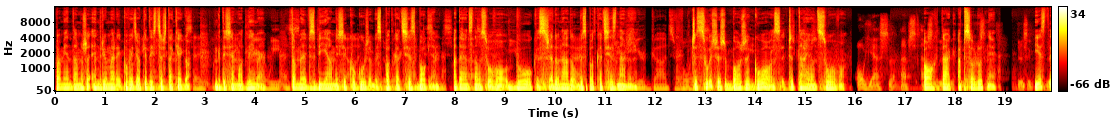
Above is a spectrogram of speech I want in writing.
Pamiętam, że Andrew Murray powiedział kiedyś coś takiego. Gdy się modlimy, to my wzbijamy się ku górze, by spotkać się z Bogiem, a dając nam słowo, Bóg zszedł na dół, by spotkać się z nami. Czy słyszysz Boży głos, czytając słowo? Och, tak, absolutnie. Jest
